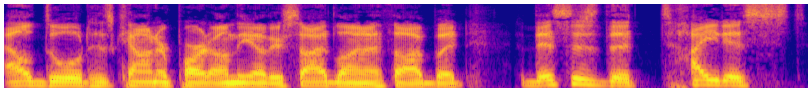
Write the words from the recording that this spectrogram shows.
outdueled his counterpart on the other sideline, I thought, but this is the tightest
